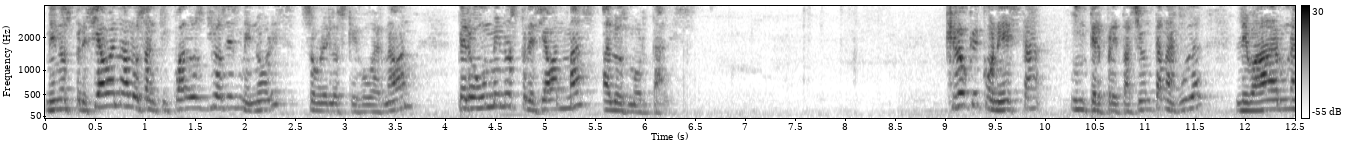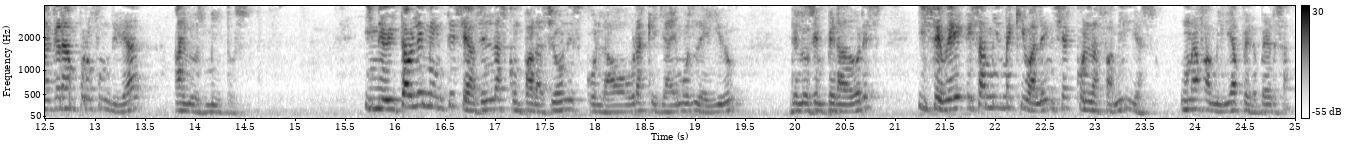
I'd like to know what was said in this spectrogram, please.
Menospreciaban a los anticuados dioses menores sobre los que gobernaban, pero aún menospreciaban más a los mortales. Creo que con esta interpretación tan aguda le va a dar una gran profundidad a los mitos. Inevitablemente se hacen las comparaciones con la obra que ya hemos leído, de los emperadores y se ve esa misma equivalencia con las familias. Una familia perversa,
